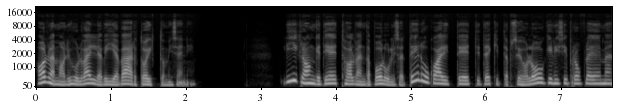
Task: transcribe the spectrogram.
halvemal juhul välja viia väärtoitumiseni. liigrange dieet halvendab oluliselt elukvaliteeti, tekitab psühholoogilisi probleeme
